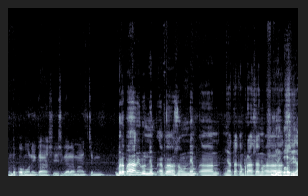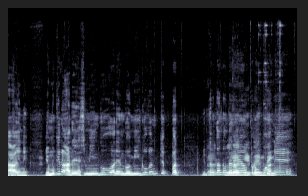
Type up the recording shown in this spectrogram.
untuk komunikasi segala macem. berapa hari lu nem, apa langsung nem, eh, nyatakan perasaan ke si A ini ya mungkin ada yang seminggu ada yang dua minggu kan cepet itu tergantung dari gitu, yang perempuannya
